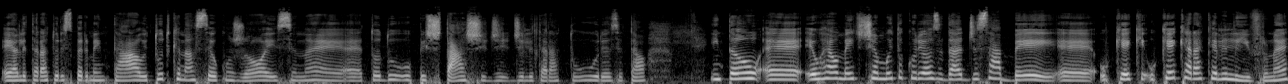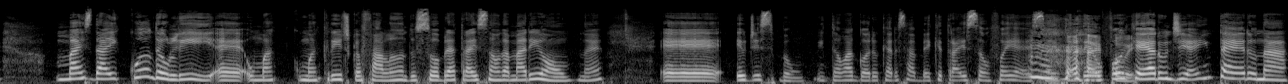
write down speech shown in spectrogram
é, a literatura experimental e tudo que nasceu com Joyce né é, todo o pistache de, de literaturas e tal. Então é, eu realmente tinha muita curiosidade de saber é, o que que o que que era aquele livro né? Mas daí quando eu li é, uma uma crítica falando sobre a traição da Marion né é, eu disse, bom, então agora eu quero saber que traição foi essa, entendeu? Porque era um dia inteiro na,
